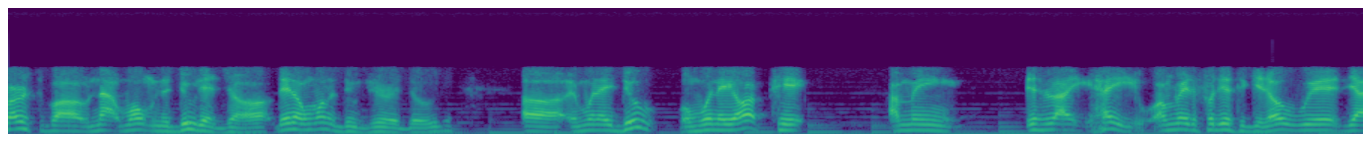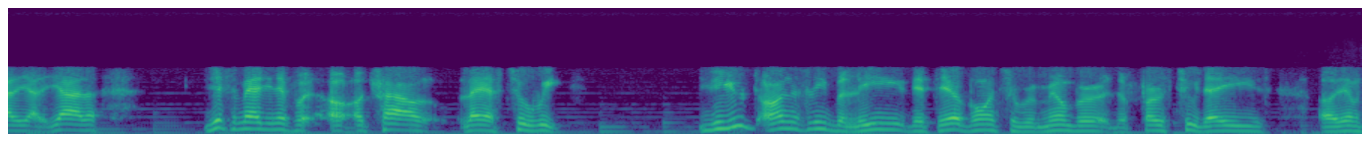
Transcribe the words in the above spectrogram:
first of all, not wanting to do that job. They don't want to do jury duty. Uh, and when they do, or when they are picked, I mean, it's like, hey, I'm ready for this to get over with, yada, yada, yada. Just imagine if a, a, a trial lasts two weeks. Do you honestly believe that they're going to remember the first two days of them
